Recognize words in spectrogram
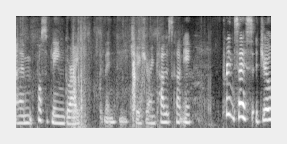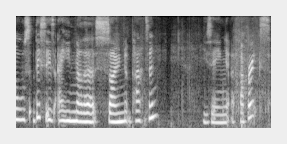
um, possibly in grey, then you choose your own colours, can't you? Princess Jewels, this is another sewn pattern using fabrics.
